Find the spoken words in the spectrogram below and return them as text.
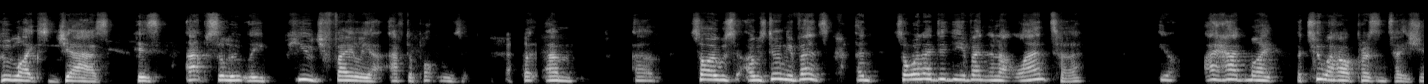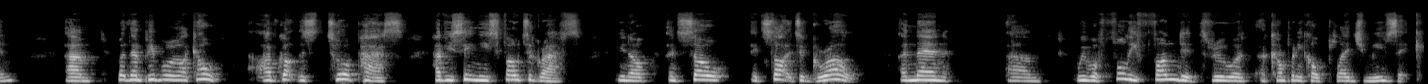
who likes jazz? His absolutely huge failure after pop music. But um, um, so I was I was doing events, and so when I did the event in Atlanta, you know, I had my a two hour presentation, um, but then people were like, "Oh, I've got this tour pass. Have you seen these photographs?" You know, and so it started to grow, and then um, we were fully funded through a, a company called Pledge Music,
